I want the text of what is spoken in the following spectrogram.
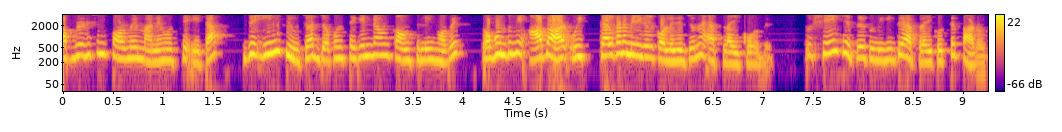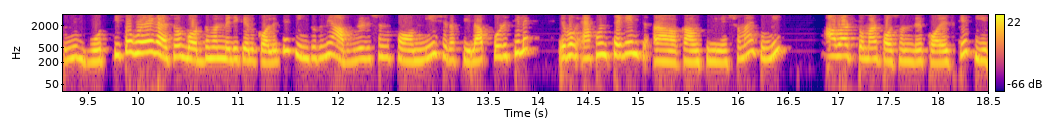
আপগ্রেডেশন ফর্মের মানে হচ্ছে এটা যে ইন ফিউচার যখন সেকেন্ড রাউন্ড কাউন্সিলিং হবে, তখন তুমি আবার ওই ক্যালকাটা মেডিকেল কলেজের জন্য অ্যাপ্লাই করবে। তো সেই ক্ষেত্রে তুমি কিন্তু অ্যাপ্লাই করতে পারো। তুমি ভর্তি তো হয়ে গেছো বর্ধমান মেডিকেল কলেজে কিন্তু তুমি আপগ্রেডেশন ফর্ম নিয়ে সেটা ফিল আপ করেছিলে এবং এখন সেকেন্ড কাউন্সিলিং এর সময় তুমি আবার তোমার পছন্দের কলেজকে দিয়ে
